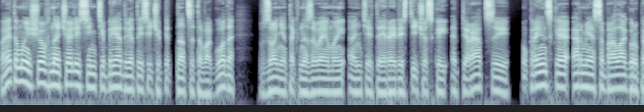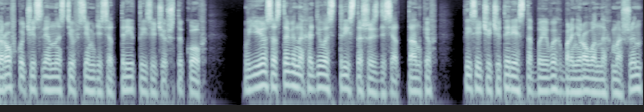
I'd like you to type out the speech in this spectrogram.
Поэтому еще в начале сентября 2015 года в зоне так называемой антитеррористической операции украинская армия собрала группировку численностью в 73 тысячи штыков. В ее составе находилось 360 танков, 1400 боевых бронированных машин,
